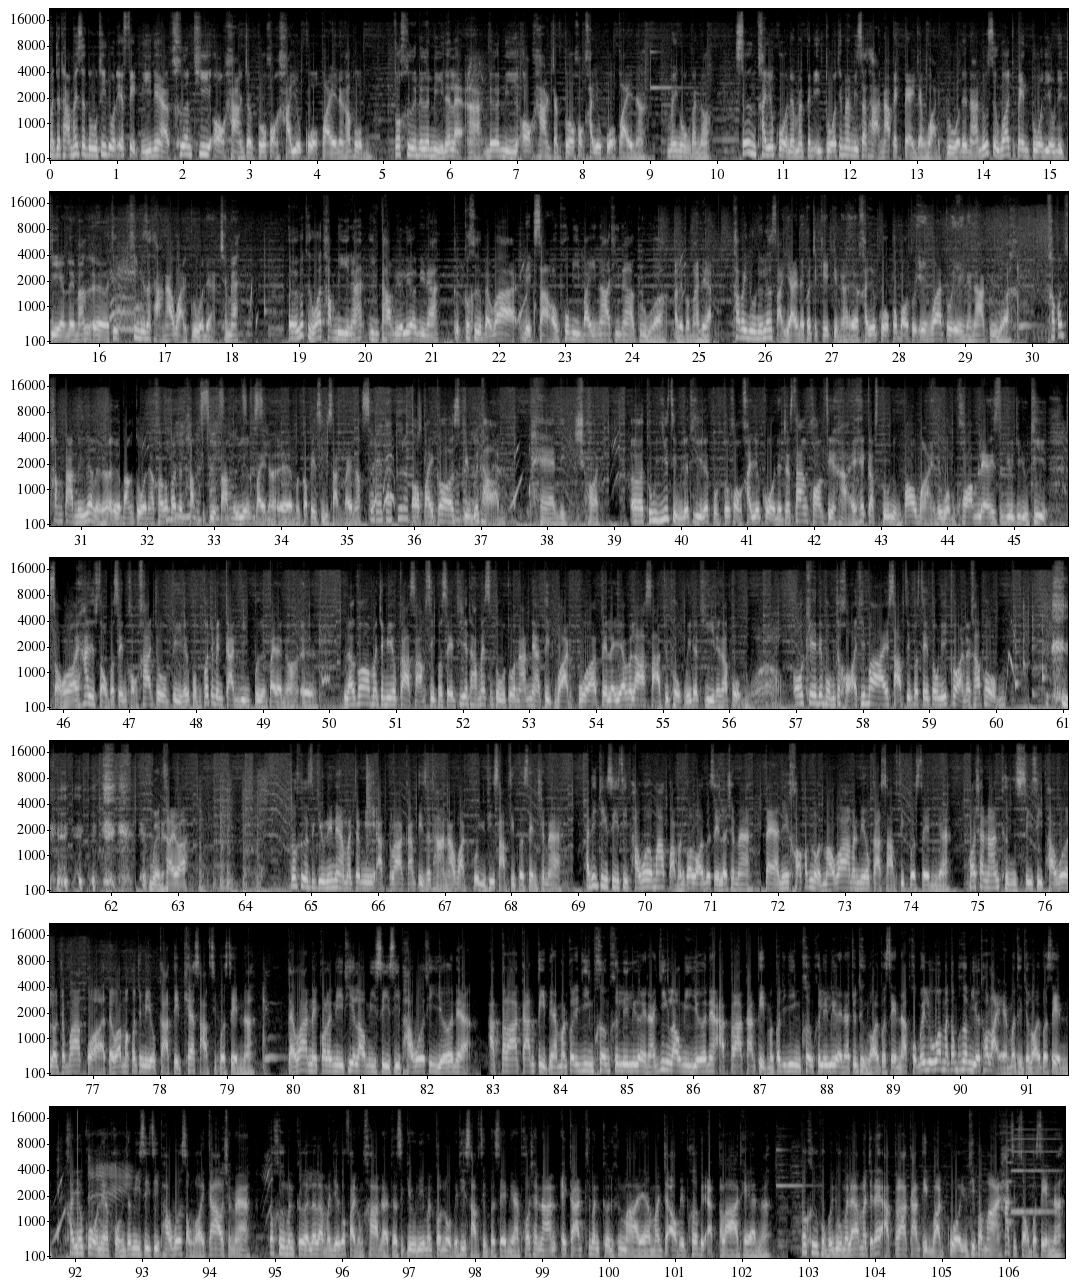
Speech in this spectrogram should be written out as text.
มันจะทำให้ศัตรูที่โดนเอฟเฟกนี้เนี่ยเคลื่อนที่ออกห่างจากตัวของคาโยโกะไปนะครับผม ก็คือเดินหนีนั่นแหละอ่าเดินหนีออกห่างจากตัวของคายโกะไปนะ ไม่งงกันเนาะซึ่งคายโกะเนี่ยมันเป็นอีกตัวที่มันมีสถานะแปลกๆอย่างหวาดกลัวด้วยนะ รู้สึกว่าจะเป็นตัวเดียวในเกมเลยมั้งเออที่ที่มีสถานะหวาดกลัวเนี่ยใช่ไหมเออก็ถือว่าทำดีนะ อิงตามเนื้อเรื่องนี้นะกก็คือแบบว่าเด็กสาวผู้มีใบหน้าที่น่ากลัวอะไรประมาณเนี้ยถ้าไปดูในเรื่องสายใยเนี่ยก็จะเก็ตอยู่นะเออคายโกะก็บอกตัวเองว่าตัวเองเนี่ยน่ากลัว เขาก็ทำตามในเรื่องเลยนะเออบางตัวนะเขาก็จะทำสกิลตามในเรื่องไปนะเออมันก็เป็นสีสันไปนะต่อไปก็สกิลพื้นฐานแพนิคช็อตเอ่อทุก 20 วินาทีนะผมตัวของคายโกะเนี่ยจะสร้างความเสียหายให้กับศัตูหนึ่งเป้าหมายนะผมความแรงสกิลจะอยู่ที่ 252%ของค่าโจมตีนะผมก็จะเป็นการยิงปืนไปแหละเนาะเออ แล้วก็มันจะมีโอกาส 30%ที่จะทำให้ศัตรูตัวนั้นเนี่ยติดหวาดกลัวเป็นระยะเวลา 3.6 วินาทีนะครับผมโอเคเดี๋ยวผมจะขออธิบาย 30%ตรงนี้ก่อนนะครับผม เหมือนใครวะก็คือสกิลนี้เนี่ยมันจะมีอัตราการติดสถานะหวัดกลัวอยู่ที่ 30%ใช่ไหมอันที่จริง CC Power มากกว่ามันก็ 100%แล้วใช่ไหมแต่อันนี้เขากำหนดมาว่ามันมีโอกาส 30%ไง เพราะฉะนั้นถึง CC Power เราจะมากกว่า แต่ว่ามันก็จะมีโอกาสติดแค่ 30%นะ แต่ว่าในกรณีที่เรามี CC Power ที่เยอะเนี่ยอัตราการติดเนี่ยมันก็จะยิ่งเพิ่มขึ้นเรื่อยๆนะยิ่งเรามีเยอะเนี่ยอัตราการติดมันก็จะยิ่งเพิ่มขึ้นเรื่อยๆนะจนถึง 100%นะผมไม่รู้ว่ามันต้องเพิ่มเยอะเท่าไหร่อะมันถึงจะ 100%คาโยโกะเนี่ยผมจะมี CC Power 209 ใช่ไหมก็คือมันเกินแล้วแหละมันเยอะกว่าฝ่ายตรงข้ามแหละแต่สกิลนี้มันกำหนดไว้ที่ 30%ไงเพราะฉะนั้นไอการที่มันเกินขึ้นมาเนี่ยมันจะเอาไปเพิ่มเป็นอัตราแทนนะก็คือผมไปดูมาแล้วมันจะได้อัตราการติดหวาดกลัวอยู่ที่ประมาณ 52%นะ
